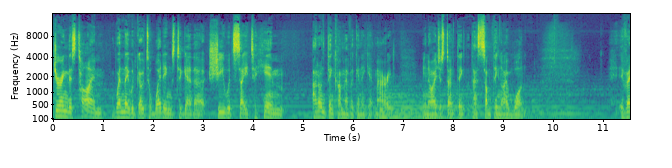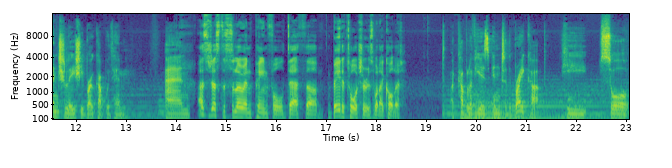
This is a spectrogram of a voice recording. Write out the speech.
During this time, when they would go to weddings together, she would say to him, I don't think I'm ever going to get married. You know, I just don't think that that's something I want. Eventually, she broke up with him. And That's just a slow and painful death. Um, beta torture is what I call it. a couple of years into the breakup, he saw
